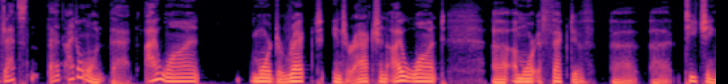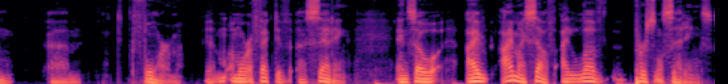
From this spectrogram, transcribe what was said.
that's that. I don't want that. I want more direct interaction. I want uh, a more effective uh, uh, teaching um, form, a more effective uh, setting. And so I, I myself, I love personal settings.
